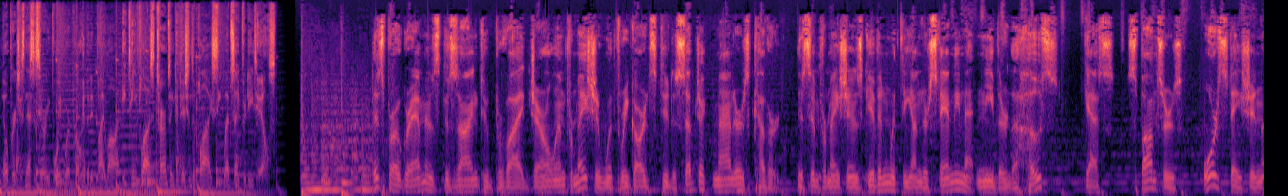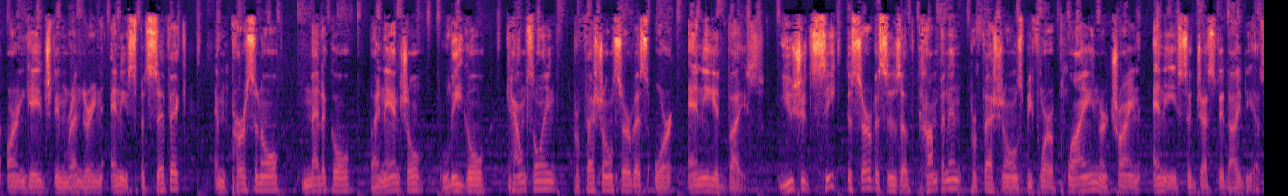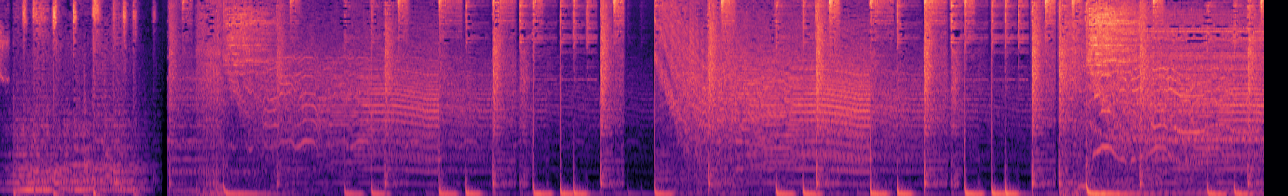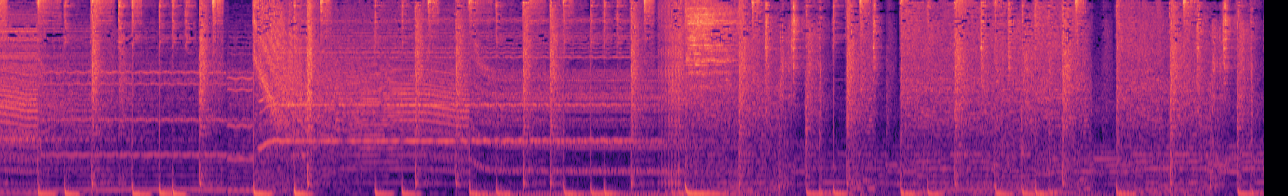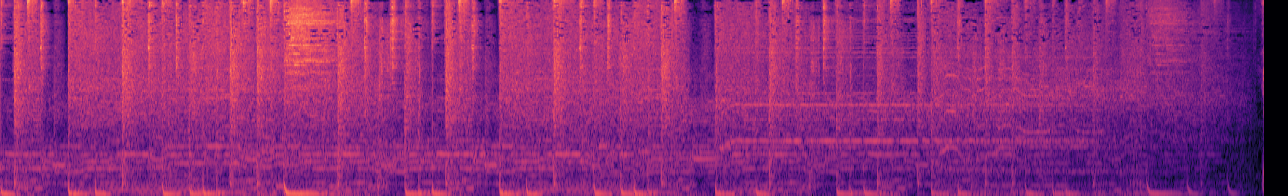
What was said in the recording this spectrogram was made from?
No purchase necessary. Void where prohibited by law. 18 plus terms and conditions apply. See website for details. This program is designed to provide general information with regards to the subject matters covered. This information is given with the understanding that neither the hosts, guests, sponsors, or station are engaged in rendering any specific and personal, medical, financial, legal, counseling, professional service, or any advice. You should seek the services of competent professionals before applying or trying any suggested ideas.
